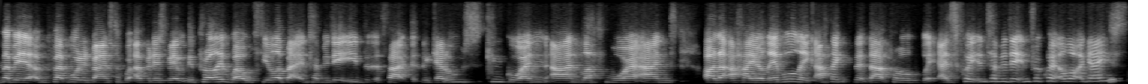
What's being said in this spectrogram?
maybe a bit more advanced or whatever as well, they probably will feel a bit intimidated at the fact that the girls can go in and lift more and are at a higher level. Like I think that that probably is quite intimidating for quite a lot of guys.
